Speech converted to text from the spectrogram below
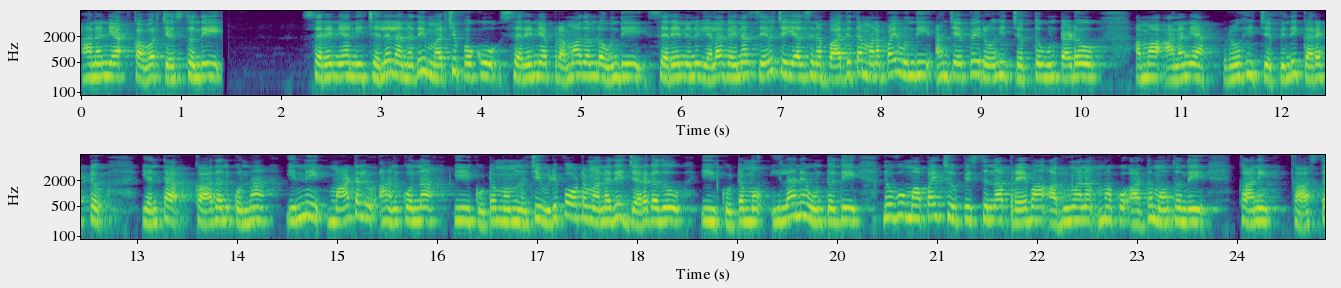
అనన్య కవర్ చేస్తుంది. శరణ్య నీ చెల్లెలన్నది మర్చిపోకు. శరణ్య ప్రమాదంలో ఉంది. శరణ్యను ఎలాగైనా సేవ్ చేయాల్సిన బాధ్యత మనపై ఉంది అని చెప్పి రోహిత్ చెప్తూ ఉంటాడు. అమ్మ అనన్య రోహిత్ చెప్పింది కరెక్ట్. ఎంత కాదనుకున్నా ఎన్ని మాటలు అనుకున్నా ఈ కుటుంబం నుంచి విడిపోవటం అన్నది జరగదు. ఈ కుటుంబం ఇలానే ఉంటుంది. నువ్వు మాపై చూపిస్తున్న ప్రేమ అభిమానం మాకు అర్థమవుతుంది. కానీ కాస్త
